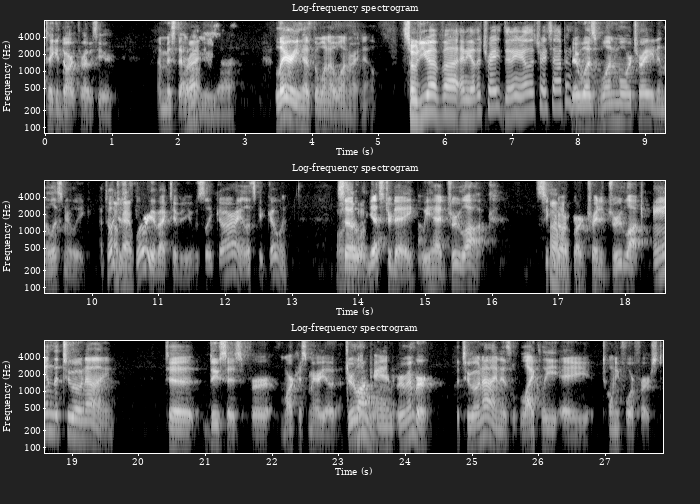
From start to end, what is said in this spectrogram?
taking dart throws here. I missed out Right. on the. Uh, Larry has the 101 right now. So, do you have uh, any other trade? Did any other trades happen? There was one more trade in the listener league. I told you it was a flurry of activity. It was like, all right, let's get going. What was that So yesterday we had Drew Lock. Secret Oh, Art Park traded Drew Lock and the 209 to Deuces for Marcus Mariota. Drew Lock and remember the 209 is likely a 24 first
